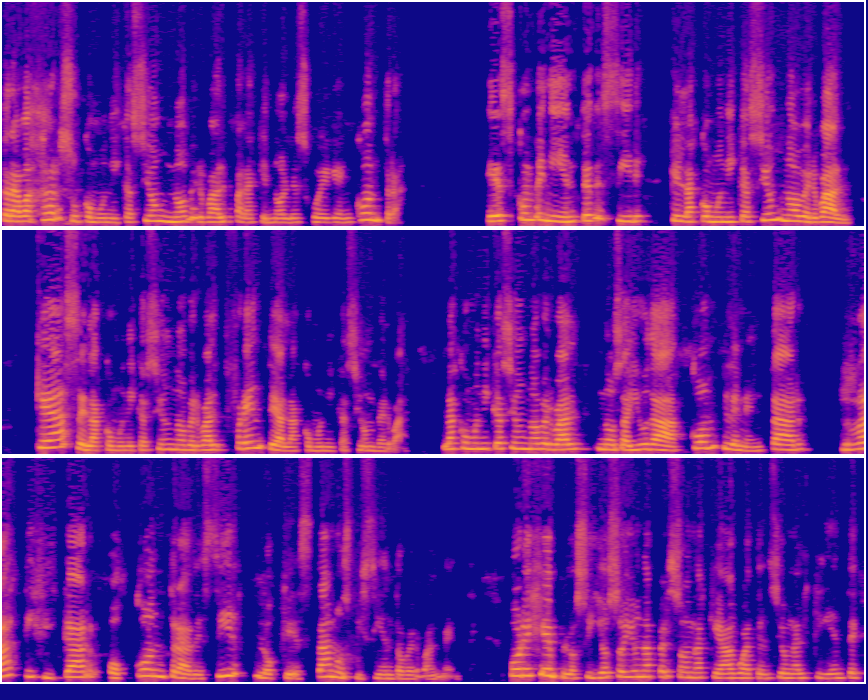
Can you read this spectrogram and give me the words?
trabajar su comunicación no verbal para que no les juegue en contra. Es conveniente decir que la comunicación no verbal, ¿qué hace la comunicación no verbal frente a la comunicación verbal? La comunicación no verbal nos ayuda a complementar, ratificar o contradecir lo que estamos diciendo verbalmente. Por ejemplo, si yo soy una persona que hago atención al cliente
